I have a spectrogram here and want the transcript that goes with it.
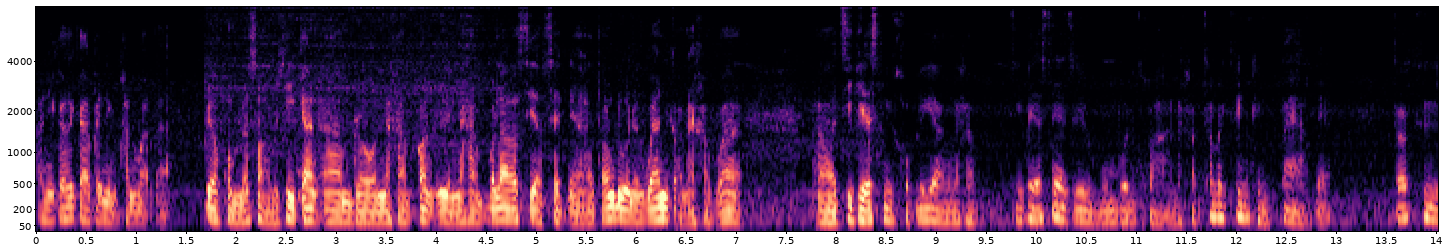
อันนี้ก็จะกลายเป็น 1,000 วัตต์แล้วเดี๋ยวผมจะสอนวิธีการอาร์มโดรนนะครับ ก่อนอื่นนะครับ เวลาเราเสียบเสร็จเนี่ย เราต้องดูในแว่นก่อนนะครับว่าอ่า GPS มีครบหรือยังนะครับ GPS เนี่ยจะอยู่มุมบนขวานะครับ ถ้ามันขึ้นถึง 8 เนี่ย ก็คือ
